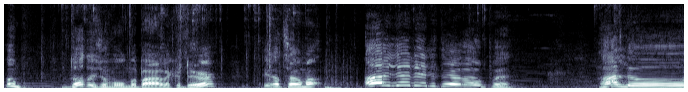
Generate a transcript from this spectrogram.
Oh, dat is een wonderbaarlijke deur. Die gaat zomaar... Ah, jij deed de deur open. Hallo.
